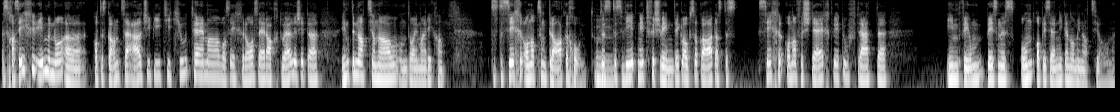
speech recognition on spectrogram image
es kann sicher immer noch äh, auch das ganze LGBTQ-Thema, was sicher auch sehr aktuell ist in der, international und auch in Amerika, dass das sicher auch noch zum Tragen kommt. Und mm. das, mhm. das wird nicht verschwinden. Ich glaube sogar, dass das sicher auch noch verstärkt wird auftreten im Filmbusiness und auch bei solchen Nominationen.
